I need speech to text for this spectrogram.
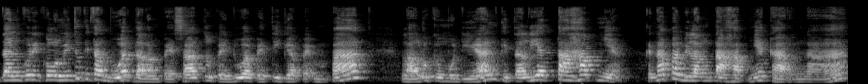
Dan kurikulum itu kita buat dalam P1, P2, P3, P4, lalu kemudian kita lihat tahapnya. Kenapa bilang tahapnya? Karena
